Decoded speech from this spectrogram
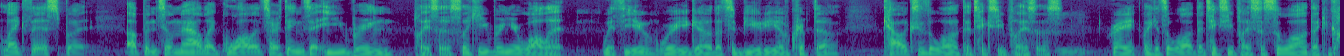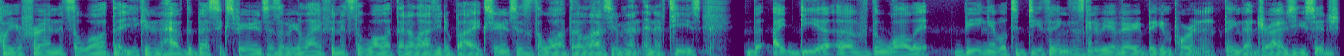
like this, but up until now, like wallets are things that you bring places. Like you bring your wallet with you where you go. That's the beauty of crypto. Calaxy is the wallet that takes you places, mm. right? Like it's a wallet that takes you places. It's the wallet that can call your friend. It's the wallet that you can have the best experiences of your life. And it's the wallet that allows you to buy experiences. It's the wallet that allows you to mint NFTs. The idea of the wallet being able to do things is going to be a very big important thing that drives usage.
